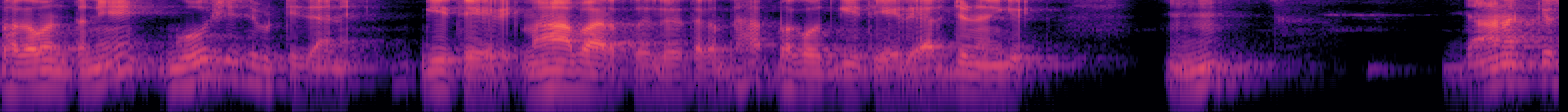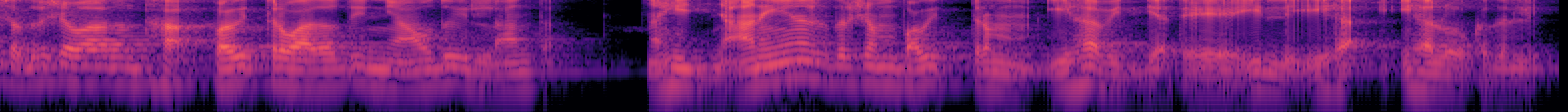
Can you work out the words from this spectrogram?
ಭಗವಂತನೇ ಘೋಷಿಸಿಬಿಟ್ಟಿದ್ದಾನೆ ಗೀತೆಯಲ್ಲಿ, ಮಹಾಭಾರತದಲ್ಲಿರತಕ್ಕಂತಹ ಭಗವದ್ಗೀತೆಯಲ್ಲಿ ಅರ್ಜುನನಿಗೆ. ಜ್ಞಾನಕ್ಕೆ ಸದೃಶವಾದಂತಹ ಪವಿತ್ರವಾದದ್ದು ಇನ್ಯಾವುದೂ ಇಲ್ಲ ಅಂತ. ನಹಿ ಜ್ಞಾನೇನ ಸದೃಶಂ ಪವಿತ್ರಂ ಇಹ ವಿದ್ಯತೆ. ಇಲ್ಲಿ ಇಹ ಇಹಲೋಕದಲ್ಲಿ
